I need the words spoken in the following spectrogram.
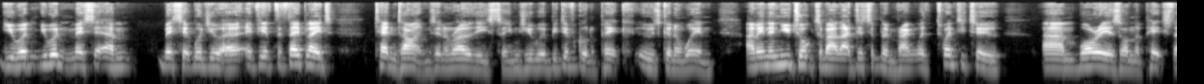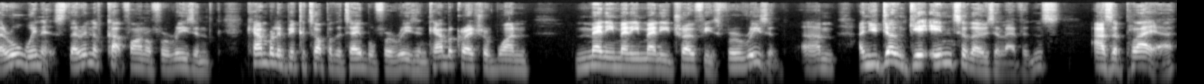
You wouldn't you wouldn't miss it um, miss it, would you? Uh, if you, if they played ten times in a row, these teams, you would be difficult to pick who's going to win. I mean, and you talked about that discipline, Frank, with twenty two um, Warriors on the pitch. They're all winners. They're in the cup final for a reason. Canberra Olympic are top of the table for a reason. Canberra Croatia have won many, many, many trophies for a reason. Um, and you don't get into those 11s as a player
